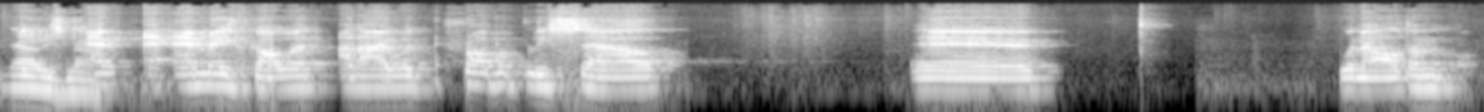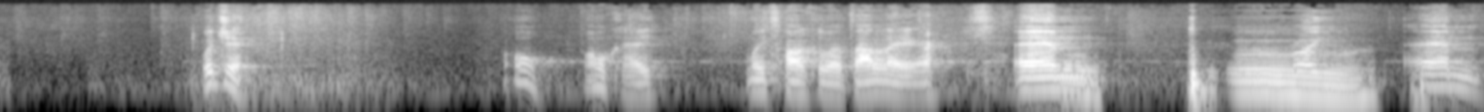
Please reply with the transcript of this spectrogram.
No, he's not. Emre's going, and I would probably sell uh, Wijnaldum. Would you? Oh, okay. We'll talk about that later. Um, right. Um,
